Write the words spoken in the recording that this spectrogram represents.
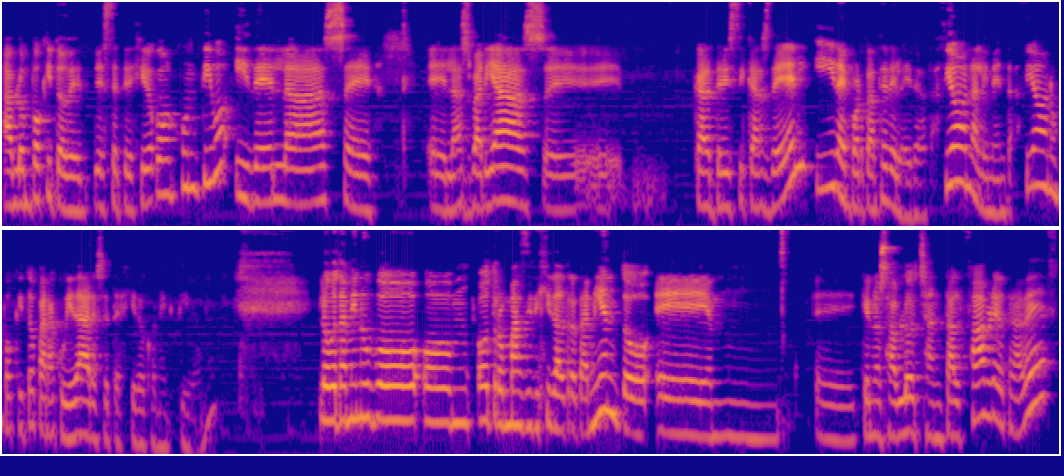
hablo un poquito de, este tejido conjuntivo y de las, eh, eh, las varias características de él y la importancia de la hidratación, la alimentación, un poquito para cuidar ese tejido conectivo. Luego también hubo um, otro más dirigido al tratamiento em, eh, que nos habló Chantal Fabre otra vez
